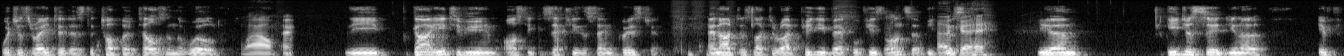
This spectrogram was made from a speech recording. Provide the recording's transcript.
which was rated as the top hotels in the world. Wow. And the guy interviewing him asked exactly the same question. and I'd just like to write piggyback with his answer because okay. he, um, he just said, you know, if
